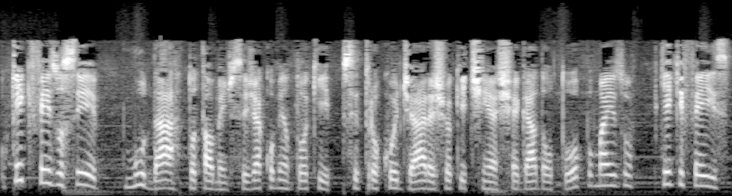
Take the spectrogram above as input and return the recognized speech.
o que que fez você mudar totalmente? Você já comentou que você trocou de área, achou que tinha chegado ao topo, mas o que que fez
